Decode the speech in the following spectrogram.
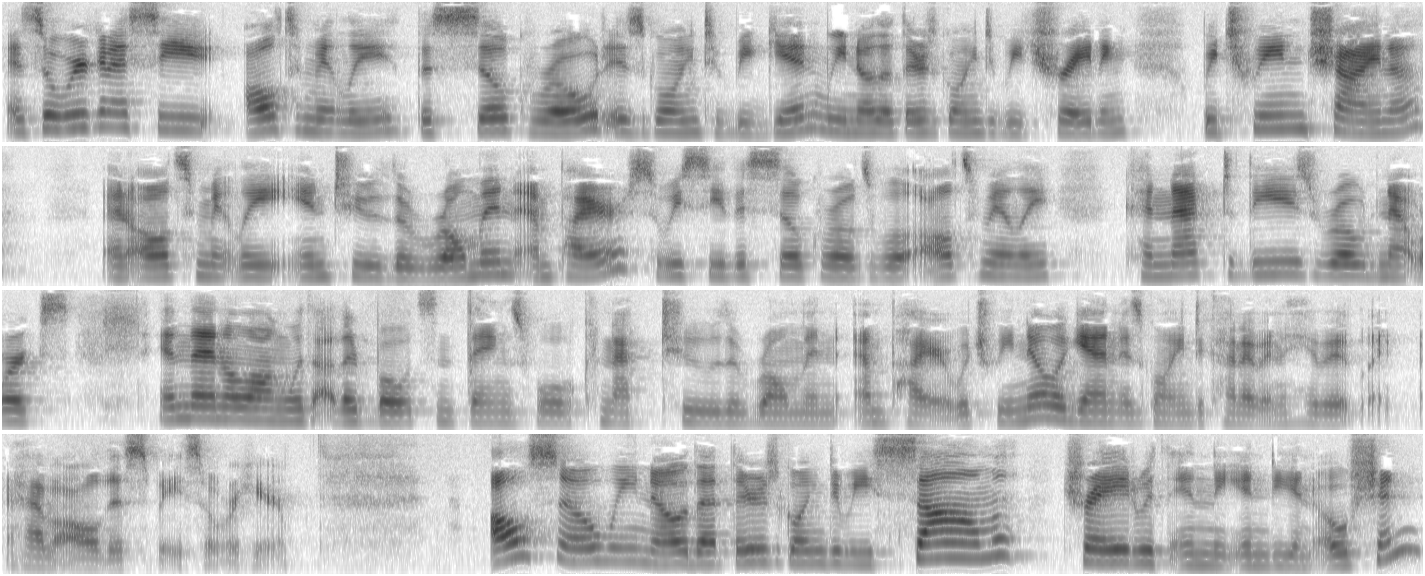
And so we're going to see ultimately the Silk Road is going to begin. We know that there's going to be trading between China and ultimately into the Roman Empire. So we see the Silk Roads will ultimately connect these road networks, and then along with other boats and things, will connect to the Roman Empire, which we know again is going to kind of inhibit, like, have all this space over here. Also, we know that there's going to be some trade within the Indian Ocean.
